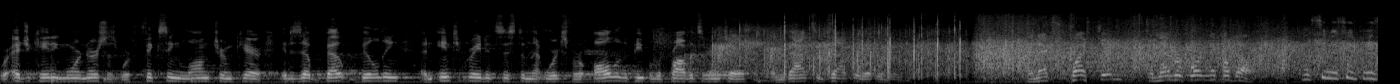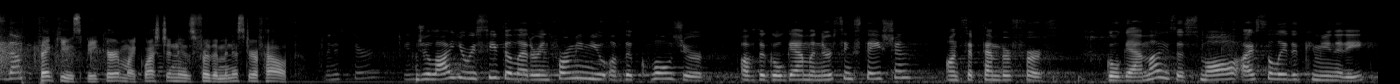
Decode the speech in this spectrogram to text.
We're educating more nurses. We're fixing long-term care. It is about building an integrated system that works for all of the people of the province of Ontario, and that's exactly what we're doing. The next question, the member for Nickel Belt. Merci, Monsieur le Président. Thank you, Speaker. My question is for the Minister of Health. Minister, in July, you received a letter informing you of the closure of the Gogama nursing station on September 1st. Gogama is a small, isolated community.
